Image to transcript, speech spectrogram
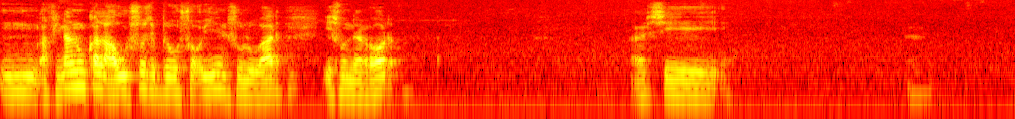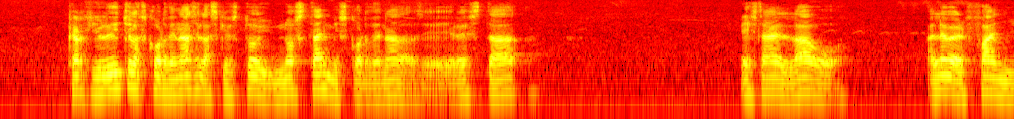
mm, al final nunca la uso, siempre uso in en su lugar y es un error. A ver si... Claro, yo le he dicho las coordenadas en las que estoy. No está en mis coordenadas. eh, Él está... Está en el lago. I'll never find.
